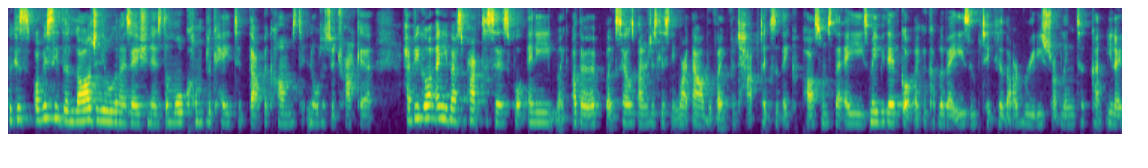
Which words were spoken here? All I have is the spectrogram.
because obviously the larger the organization is, the more complicated that becomes to, in order to track it. Have you got any best practices for any like other like sales managers listening right now that like for tactics that they could pass on to their AEs? Maybe they've got like a couple of AEs in particular that are really struggling to kind you know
